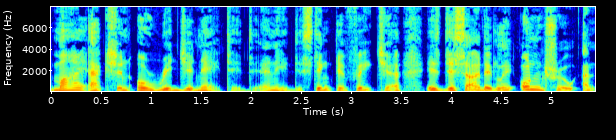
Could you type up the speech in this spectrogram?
my action originated any distinctive feature, is decidedly untrue and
